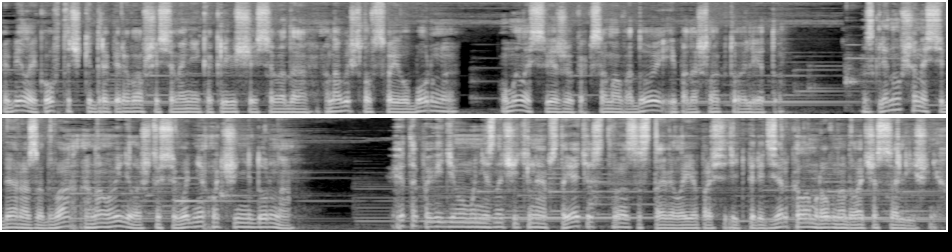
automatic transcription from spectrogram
в белой кофточке, драпировавшейся на ней, как льющаяся вода, она вышла в свою уборную, умылась свежую, как сама водой, и подошла к туалету. Взглянувши на себя раза два, она увидела, что сегодня очень недурна, это, по-видимому, незначительное обстоятельство заставило ее просидеть перед зеркалом ровно два часа лишних.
